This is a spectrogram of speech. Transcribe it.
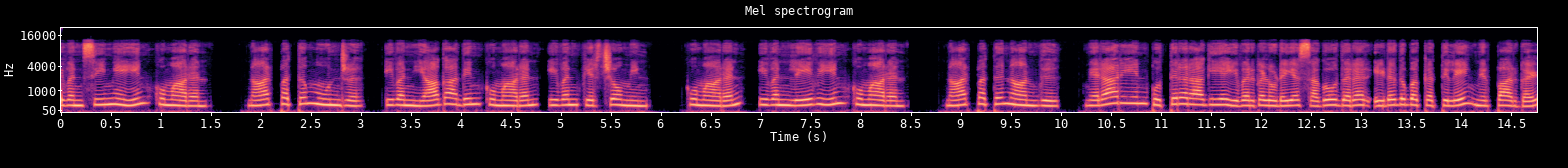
இவன் சீமேயின் குமாரன். நாற்பத்து மூன்று. இவன் யாகாதின் குமாரன் இவன் கெர்ச்சோமின் குமாரன் இவன் லேவியின் குமாரன். நாற்பத்து நான்கு. மெராரியின் புத்திரராகிய இவர்களுடைய சகோதரர் இடதுபக்கத்திலே நிற்பார்கள்.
